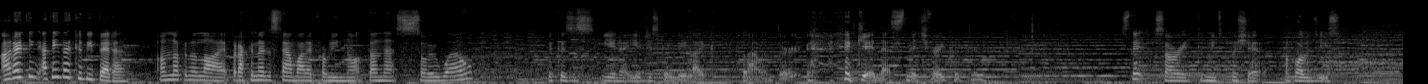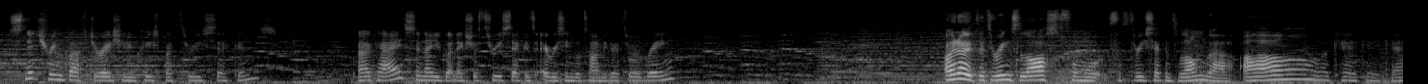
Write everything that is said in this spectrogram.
I don't think, I think that could be better. I'm not going to lie, but I can understand why they've probably not done that so well. Because, you know, you're just going to be like plowing through getting that snitch very quickly. Snitch, sorry, didn't mean to push it. Apologies. Snitch ring buff duration increased by 3 seconds. Okay, so now you've got an extra 3 seconds every single time you go through a ring. Oh no, the rings last for more for 3 seconds longer. Oh, okay, okay, okay.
